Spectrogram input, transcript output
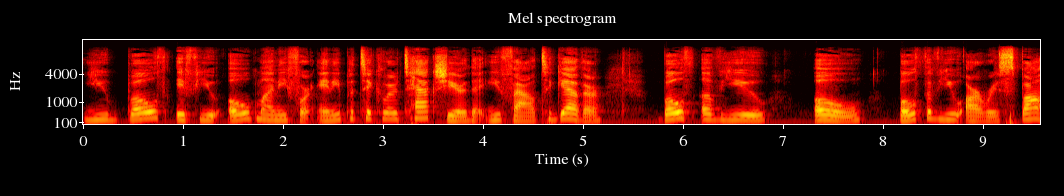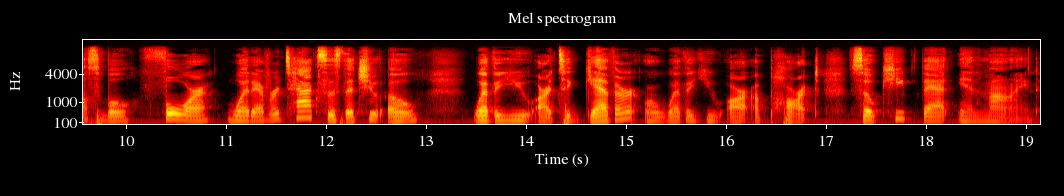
you both, if you owe money for any particular tax year that you filed together, both of you owe, both of you are responsible for whatever taxes that you owe, whether you are together or whether you are apart. So keep that in mind.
